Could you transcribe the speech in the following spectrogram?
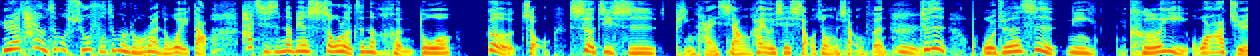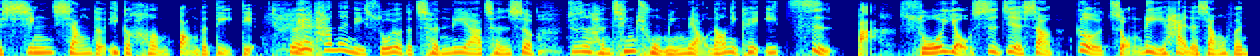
原来它有这么舒服、这么柔软的味道。它其实那边收了真的很多各种设计师品牌香，还有一些小众的香氛。嗯，就是我觉得是你。可以挖掘新香的一个很棒的地点，因为它那里所有的陈列啊、陈设就是很清楚明了，然后你可以一次把所有世界上各种厉害的香氛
